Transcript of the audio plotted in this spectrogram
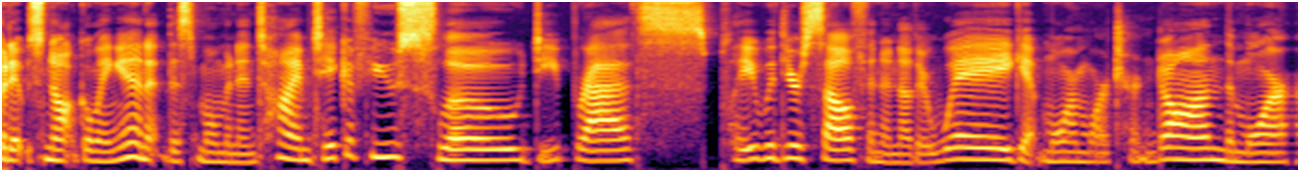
but it's not going in at this moment in time, take a few slow, deep breaths, play with yourself in another way, get more and more turned on. The more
